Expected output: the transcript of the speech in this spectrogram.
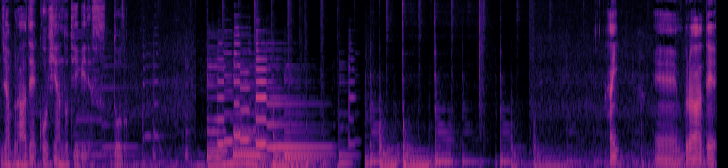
じゃあブラーでコーヒー &TV です。どうぞ。はい、えー、ブラーで、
